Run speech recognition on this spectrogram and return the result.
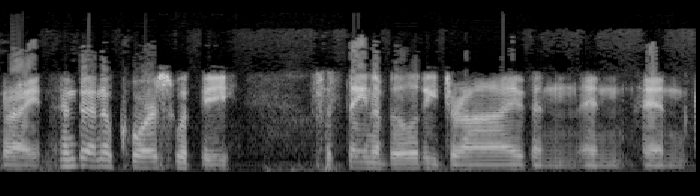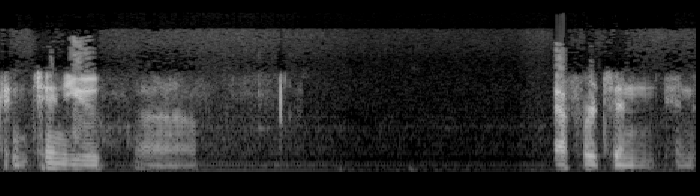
right. And then of course with the sustainability drive and and and continue. Uh, efforts in, in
